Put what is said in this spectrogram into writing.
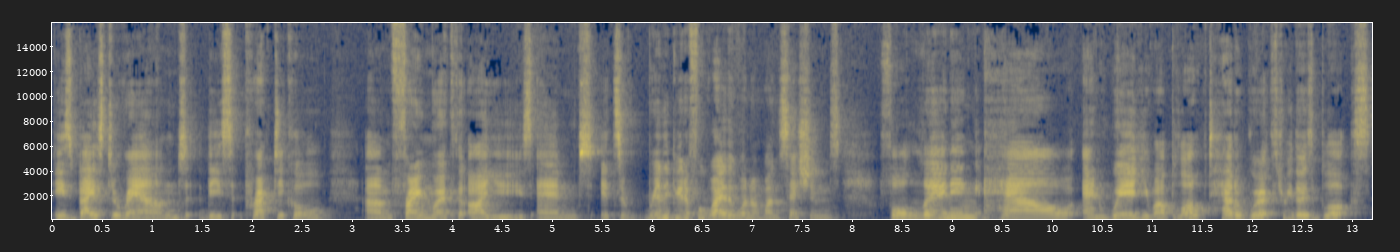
is based around this practical um, framework that I use. And it's a really beautiful way, the one on one sessions, for learning how and where you are blocked, how to work through those blocks.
